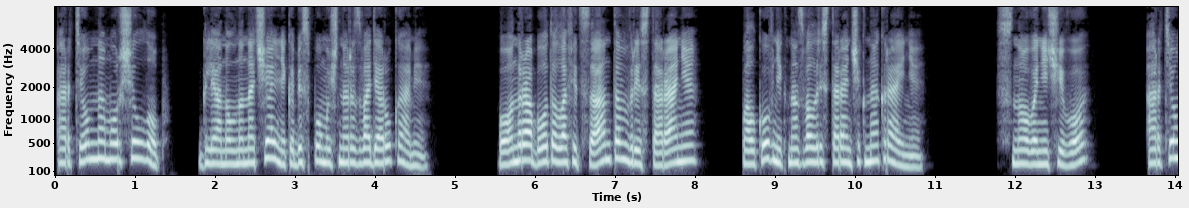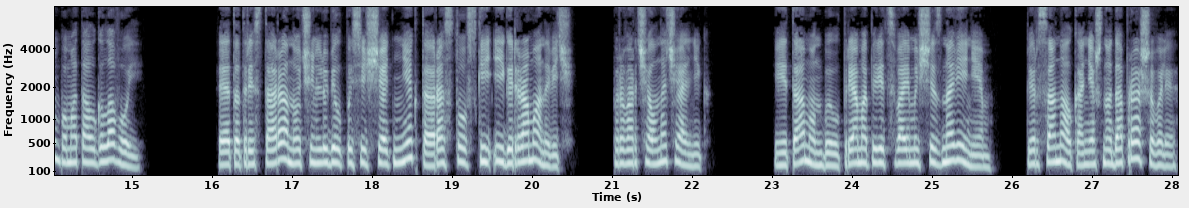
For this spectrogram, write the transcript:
Артем наморщил лоб, глянул на начальника, беспомощно разводя руками. Он работал официантом в ресторане. Полковник назвал ресторанчик на окраине. Снова ничего? Артем помотал головой. Этот ресторан очень любил посещать некто ростовский Игорь Романович, проворчал начальник. И там он был прямо перед своим исчезновением. Персонал, конечно, допрашивали,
